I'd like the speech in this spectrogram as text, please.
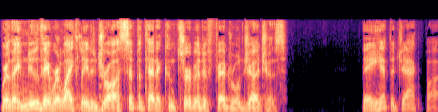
where they knew they were likely to draw sympathetic conservative federal judges. They hit the jackpot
